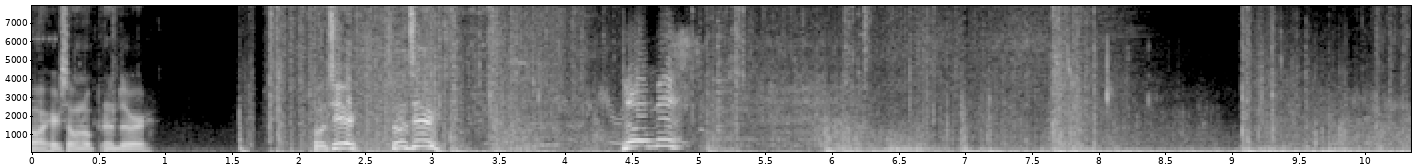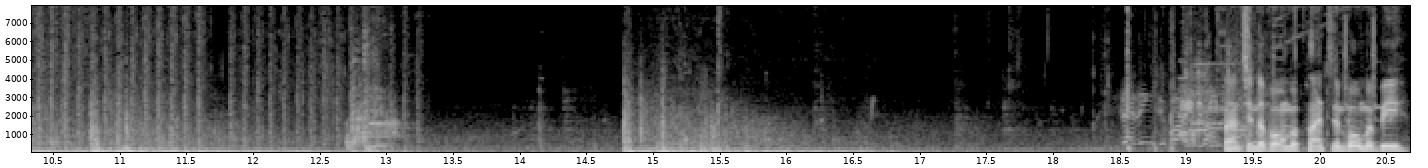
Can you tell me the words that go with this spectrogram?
Oh, I hear someone open the door. Someone's here! Someone's here! No, I missed. Setting device on Planting the bomba, planting the bomba B.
